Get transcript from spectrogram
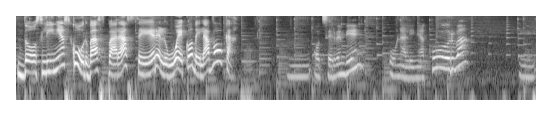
Dos líneas curvas para hacer el hueco de la boca. Mm, observen bien. Una línea curva y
